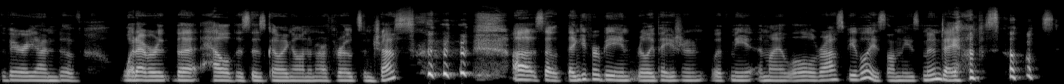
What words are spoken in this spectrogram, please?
the very end of whatever the hell this is going on in our throats and chests. uh, so thank you for being really patient with me and my little raspy voice on these Moon Day episodes.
